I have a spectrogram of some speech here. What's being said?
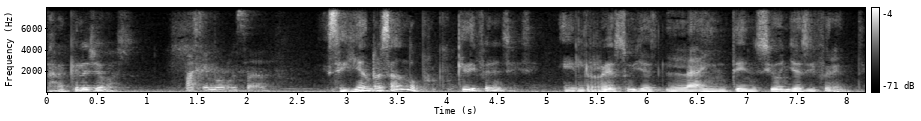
¿Para qué les llevas? Para que no rezaran. Seguían rezando, porque ¿qué diferencia dice? El rezo ya es, la intención ya es diferente.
